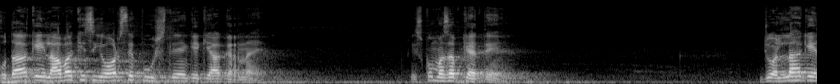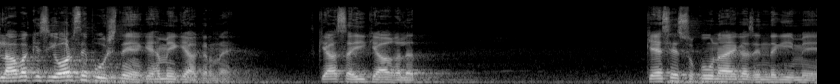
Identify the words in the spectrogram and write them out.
خدا کے علاوہ کسی اور سے پوچھتے ہیں کہ کیا کرنا ہے اس کو مذہب کہتے ہیں جو اللہ کے علاوہ کسی اور سے پوچھتے ہیں کہ ہمیں کیا کرنا ہے کیا صحیح کیا غلط کیسے سکون آئے گا زندگی میں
